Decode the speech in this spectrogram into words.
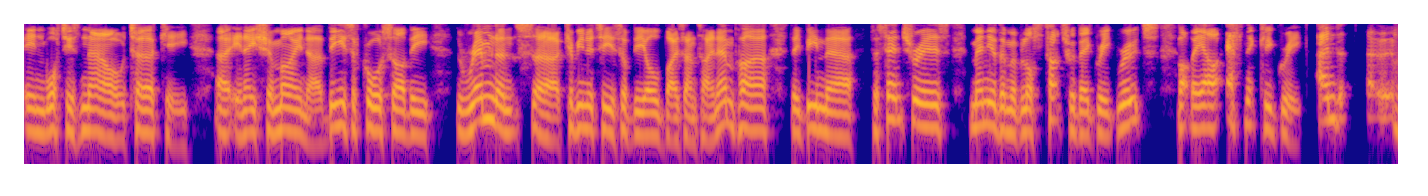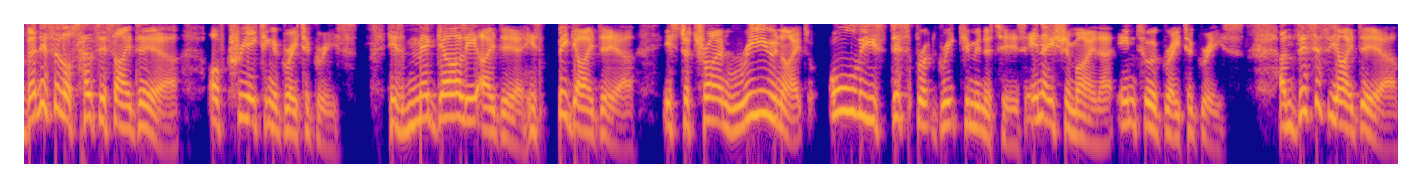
in what is now Turkey, uh, in Asia Minor. These, of course, are the, remnants uh, communities of the old Byzantine Empire. They've been there for centuries. Many of them have lost touch with their Greek roots, but they are ethnically Greek. And uh, Venizelos has this idea of creating a greater Greece. His megali idea, his big idea, is to try and reunite all these disparate Greek communities in Asia Minor into a greater Greece. And this is the idea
